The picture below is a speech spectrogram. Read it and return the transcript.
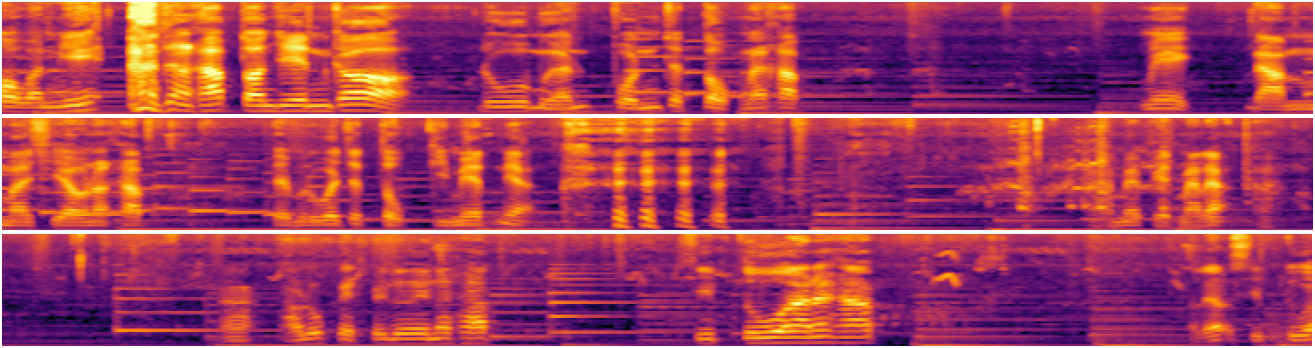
อ้วันนี้นะครับตอนเย็นก็ดูเหมือนฝนจะตกนะครับ เมฆดำมาเชียวนะครับ แต่ไม่รู้ว่าจะตกกี่เม็ดเนี่ยแม่เป็ดมาแล้วอะเอาลูกเป็ดไปเลยนะครับสิบตัวนะครับแล้วสิบตัว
